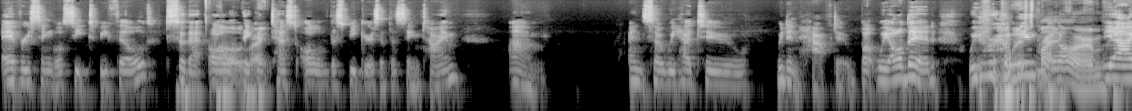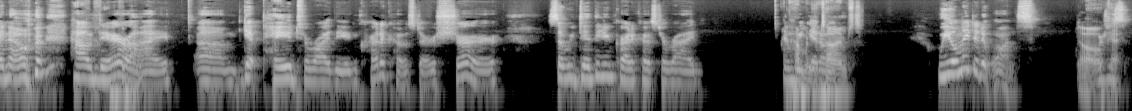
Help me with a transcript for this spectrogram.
every single seat to be filled so that all Oh, they right. could test all of the speakers at the same time um and so we had to we didn't have to but we all did we rode Twist my arm. yeah i know how dare i um get paid to ride the incredicoaster sure so we did the incredicoaster ride and How we many times? we only did it once Oh, which is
